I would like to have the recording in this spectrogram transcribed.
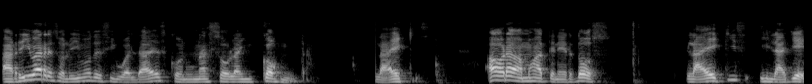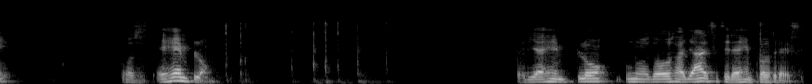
arriba resolvimos desigualdades con una sola incógnita, la X. Ahora vamos a tener dos, la X y la Y. Entonces, ejemplo. Sería ejemplo 1, 2 allá, este sería ejemplo 3.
